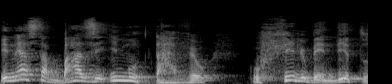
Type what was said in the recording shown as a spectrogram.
E nesta base imutável, o Filho bendito,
